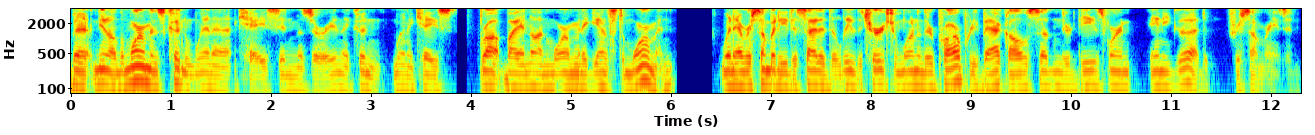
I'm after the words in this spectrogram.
But, you know, the Mormons couldn't win a case in Missouri and they couldn't win a case brought by a non Mormon against a Mormon. Whenever somebody decided to leave the church and wanted their property back, all of a sudden their deeds weren't any good for some reason.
